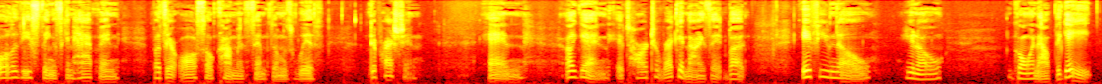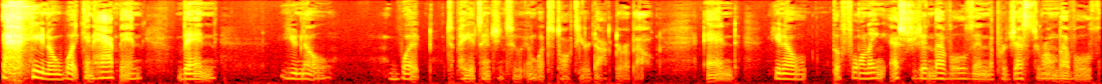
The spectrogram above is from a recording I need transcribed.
all of these things can happen, but they're also common symptoms with depression. And again, it's hard to recognize it, but if you know, you know, going out the gate, you know, what can happen, then you know what to pay attention to and what to talk to your doctor about. And, you know, the falling estrogen levels and the progesterone levels,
